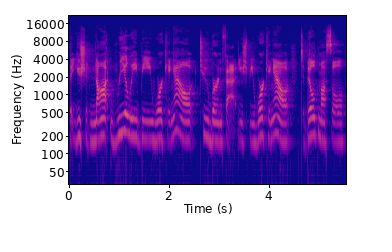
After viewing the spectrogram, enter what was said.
that you should not really be working out to burn fat. You should be working out to build muscle,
